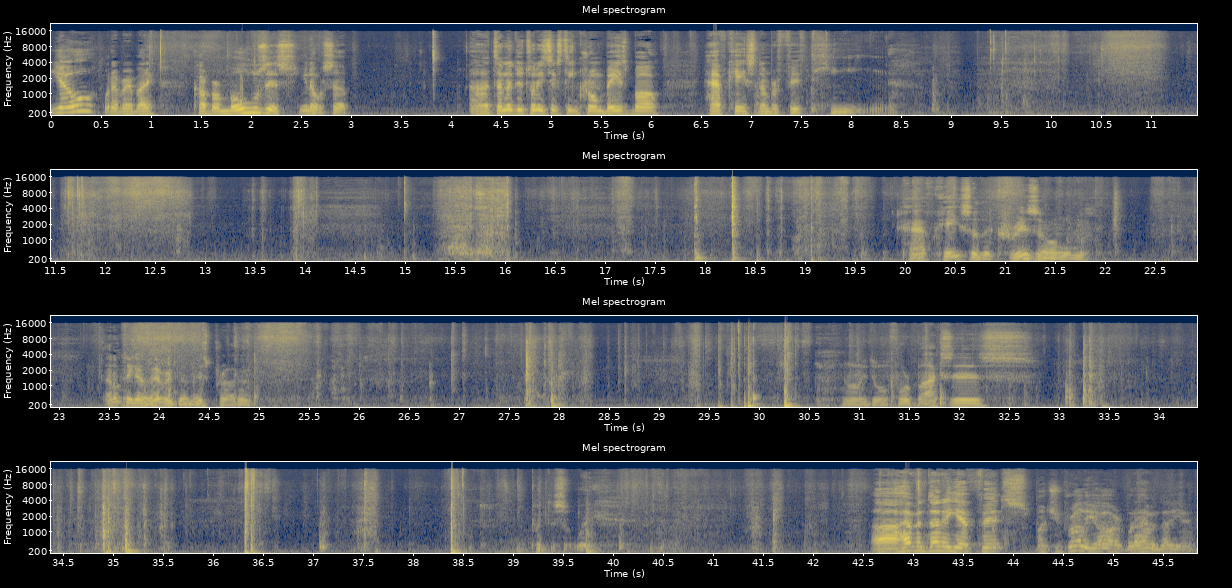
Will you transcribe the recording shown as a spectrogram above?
Yo, whatever, everybody. Carver Moses, you know what's up. Uh, time to do 2016 Chrome Baseball, half case number 15. Half case of the Chrysome. I don't think I've ever done this product. I'm doing four boxes. Put this away. Uh, I haven't done it yet, Fitz, but you probably are, but I haven't done it yet.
